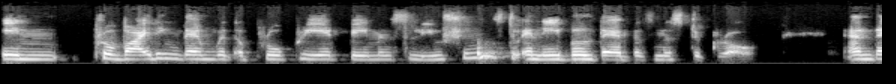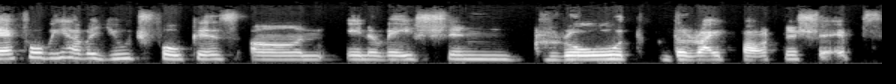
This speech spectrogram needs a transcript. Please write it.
in providing them with appropriate payment solutions to enable their business to grow. And therefore, we have a huge focus on innovation, growth, the right partnerships.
